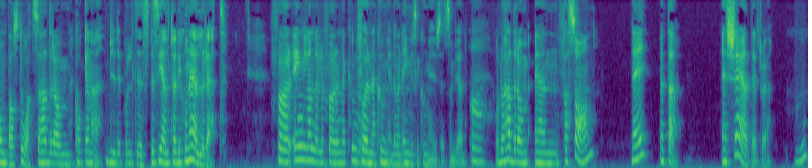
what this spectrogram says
pompa och ståt så hade de kockarna bjudit på lite speciell traditionell rätt. För England eller för den här kungen? För den här kungen, det var det engelska kungahuset som bjöd. Ja. Och då hade de en fasan. Nej, vänta. En tjäder tror jag. Mm.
